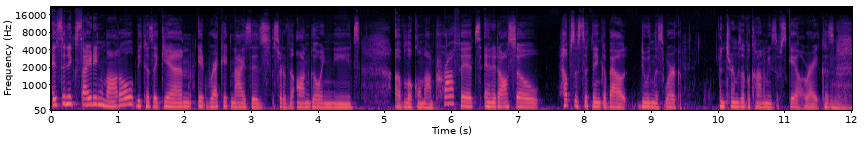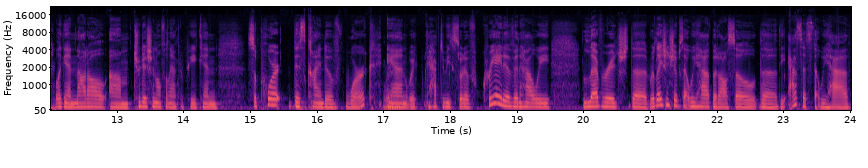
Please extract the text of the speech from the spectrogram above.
it's an exciting model because again it recognizes sort of the ongoing needs of local nonprofits and it also helps us to think about doing this work in terms of economies of scale, right? Because again, not all um, traditional philanthropy can support this kind of work, and we have to be sort of creative in how we leverage the relationships that we have, but also the the assets that we have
